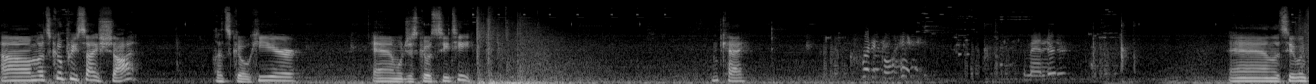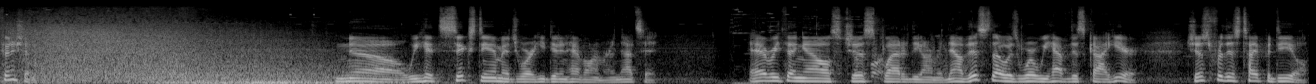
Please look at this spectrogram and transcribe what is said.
Um, let's go precise shot. Let's go here, and we'll just go CT. Okay. Critical hit. Commander. And let's see if we can finish him. No, we hit six damage where he didn't have armor, and that's it. Everything else just splattered the armor. Now, this, though, is where we have this guy here. Just for this type of deal.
